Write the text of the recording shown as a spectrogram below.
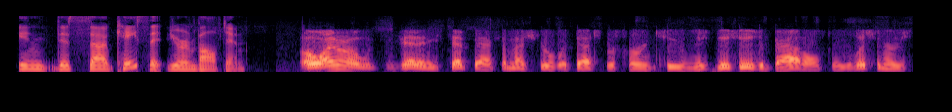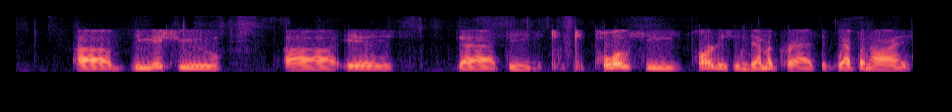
in this uh, case that you're involved in. Oh, I don't know if we've had any setbacks. I'm not sure what that's referring to. This, this is a battle for your listeners. Uh, the issue uh, is that the Pelosi partisan Democrats have weaponized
